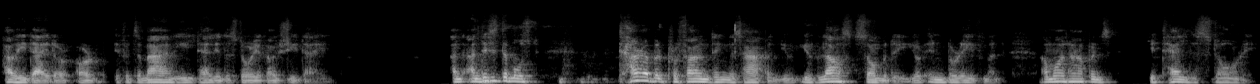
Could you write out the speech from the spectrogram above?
how he died, or, or if it's a man, he'll tell you the story of how she died. And, and this is the most terrible, profound thing that's happened. You, you've lost somebody, you're in bereavement. And what happens? You tell the story.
